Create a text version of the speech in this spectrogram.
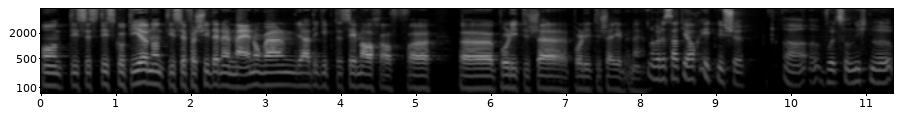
Und dieses Diskutieren und diese verschiedenen Meinungen, ja, die gibt es eben auch auf äh, äh politischer, politischer Ebene. Aber das hat ja auch ethnische äh, Wurzeln, nicht nur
